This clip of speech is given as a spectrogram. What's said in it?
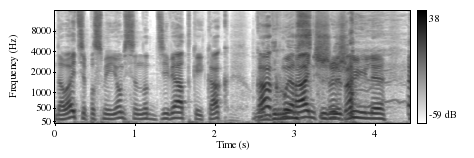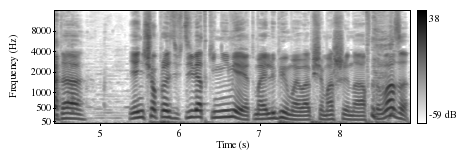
давайте посмеемся над девяткой, как, как Над мы русскими, раньше да? жили. Да. Я ничего против девятки не имею, это моя любимая вообще машина АвтоВАЗа.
